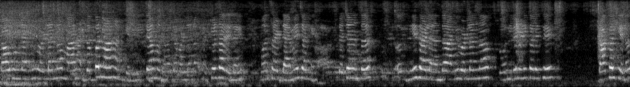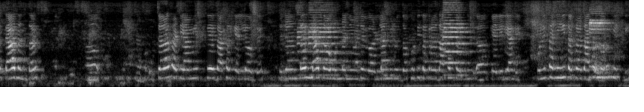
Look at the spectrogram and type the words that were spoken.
गावगुंडांनी वडिलांना मारहाण जब्बर मारहाण केली. त्यामध्ये माझ्या वडिलांना फ्रॅक्चर झालेलं आहे. वन साईड डॅमेज आहे. त्याच्यानंतर हे झाल्यानंतर आम्ही वडिलांना हिरे मेडिकल येथे दाखल केलं. त्यानंतर उपचारासाठी आम्ही तिथे दाखल केलेले होते. त्याच्यानंतर ह्या गुंडांनी माझ्या वडिलांविरुद्ध खोटी तक्रार दाखल करून केलेली आहे. पोलिसांनी ही तक्रार दाखल करून घेतली.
